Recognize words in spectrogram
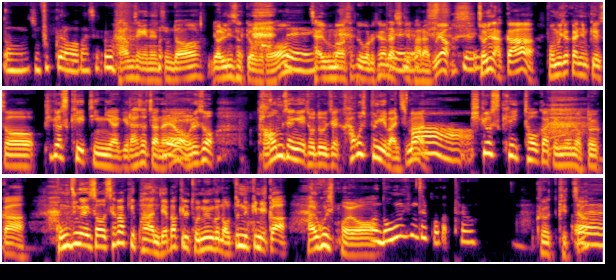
너무 좀 부끄러워가지고. 다음 생에는 좀 더 열린 성격으로 네. 자유분방한 성격으로 태어나시길 네. 바라고요. 네. 저는 아까 보미 작가님께서 피겨 스케이팅 이야기를 하셨잖아요. 네. 그래서 다음 생에 저도 이제 하고 싶은 일이 많지만 아, 피겨 스케이터가 되면 어떨까? 공중에서 세 바퀴 반, 네 바퀴를 도는 건 어떤 느낌일까? 알고 싶어요. 어, 너무 힘들 것 같아요. 그렇겠죠? 네,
